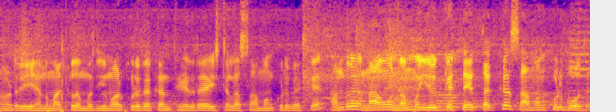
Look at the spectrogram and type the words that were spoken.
ನೋಡ್ರಿ, ಹೆಣ್ಮಕ್ಳು ಮದುವೆ ಮಾಡಿ ಕೊಡ್ಬೇಕಂತ ಹೇಳಿದ್ರೆ ಇಷ್ಟೆಲ್ಲ ಸಾಮಾನು ಕೊಡಬೇಕು. ಅಂದ್ರೆ ನಾವು ನಮ್ಮ ಯೋಗ್ಯತೆ ತಕ್ಕ ಸಾಮಾನು ಕೊಡ್ಬೋದು.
